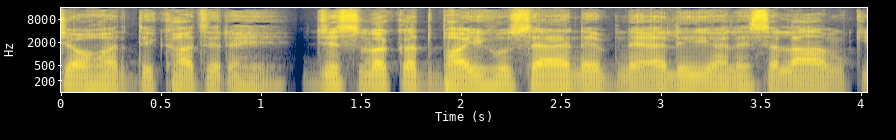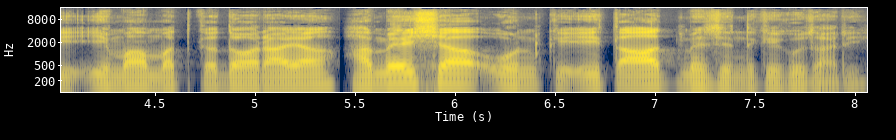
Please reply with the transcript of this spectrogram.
जौहर दिखाते रहे। जिस वक्त भाई हुसैन इबन अली सलाम की इमामत का दौर आया, हमेशा उनकी इतात में ज़िंदगी गुजारी।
